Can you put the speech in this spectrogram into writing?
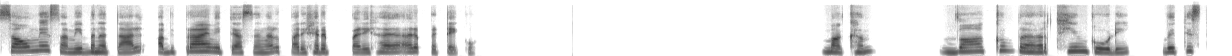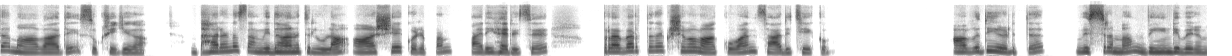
സൗമ്യ സമീപനത്താൽ അഭിപ്രായ വ്യത്യാസങ്ങൾ പരിഹര പരിഹാരപ്പെട്ടേക്കും. മഖം വാക്കും പ്രവൃത്തിയും കൂടി വ്യത്യസ്തമാവാതെ സൂക്ഷിക്കുക. ഭരണ സംവിധാനത്തിലുള്ള ആശയക്കുഴപ്പം പരിഹരിച്ച് പ്രവർത്തനക്ഷമമാക്കുവാൻ സാധിച്ചേക്കും. അവധിയെടുത്ത് വിശ്രമം വേണ്ടിവരും.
